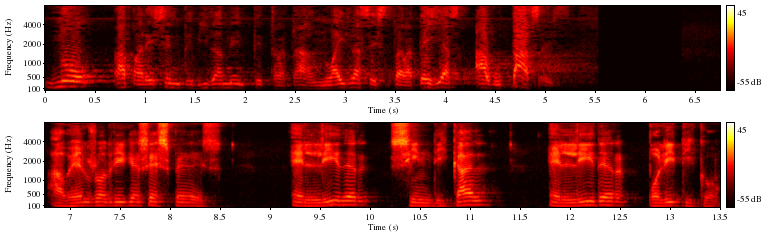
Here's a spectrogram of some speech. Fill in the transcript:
no aparecen debidamente tratados, no hay las estrategias audaces. Abel Rodríguez Céspedes, el líder sindical, el líder político,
